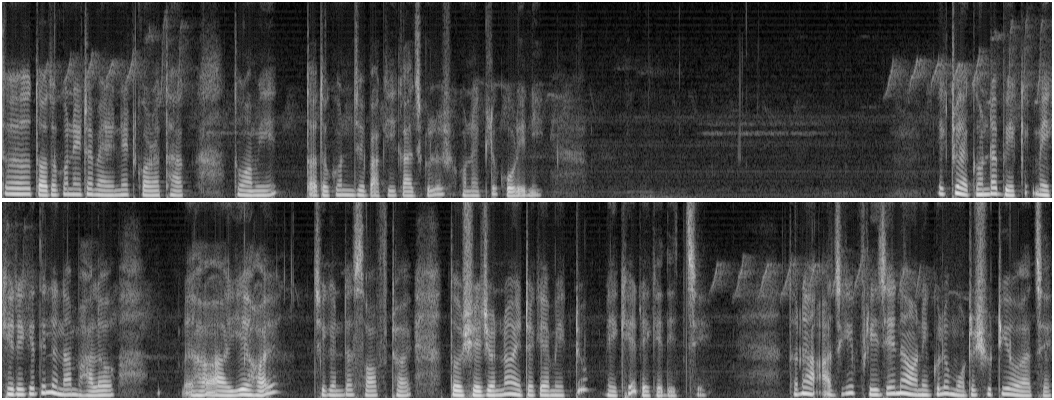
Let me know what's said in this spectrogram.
তো ততক্ষণ এটা ম্যারিনেট করা থাক। তো আমি ততক্ষণ যে বাকি কাজগুলো সেখানে একটু করে নিই। একটু এক ঘণ্টা মেখে রেখে দিলে না ভালো ইয়ে হয়, চিকেনটা সফট হয়। তো সেজন্য এটাকে আমি একটু মেখে রেখে দিচ্ছি। তো না, আজকে ফ্রিজে না অনেকগুলো মটরশুঁটিও আছে।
